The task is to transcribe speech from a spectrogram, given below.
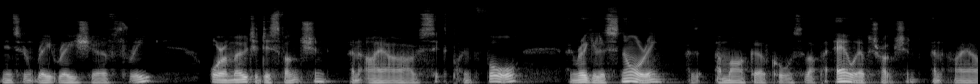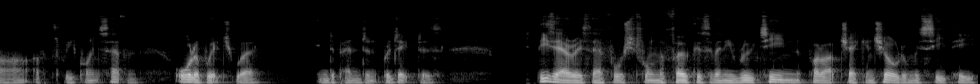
an incident rate ratio of 3, or oromotor dysfunction, an IRR of 6.4, and regular snoring, as a marker, of course, of upper airway obstruction, an IRR of 3.7, all of which were independent predictors. These areas, therefore, should form the focus of any routine follow up check in children with CP,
